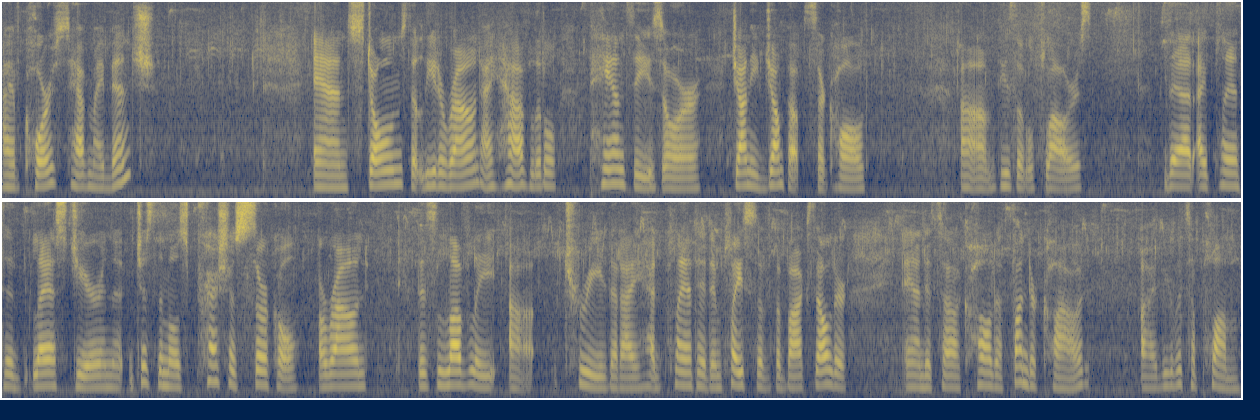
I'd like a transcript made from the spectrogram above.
I, of course, have my bench and stones that lead around. I have little pansies or Johnny jump ups, they're called, um, these little flowers that I planted last year in the, just the most precious circle around this lovely uh, tree that I had planted in place of the box elder. And it's uh, called a thundercloud. I believe it's a plum,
